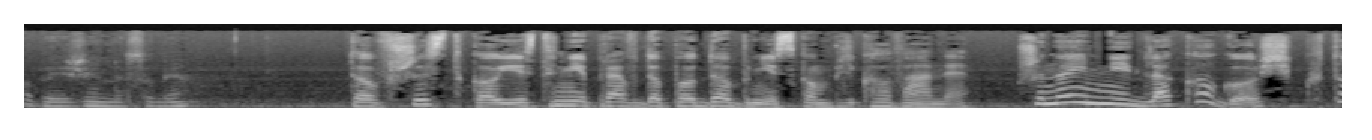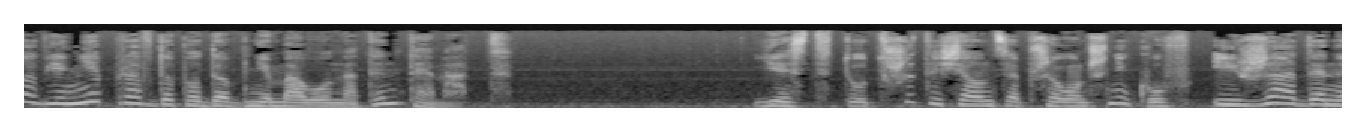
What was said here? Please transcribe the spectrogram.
Obejrzyjmy sobie. To wszystko jest nieprawdopodobnie skomplikowane. Przynajmniej dla kogoś, kto wie nieprawdopodobnie mało na ten temat. Jest tu trzy tysiące przełączników i żaden...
